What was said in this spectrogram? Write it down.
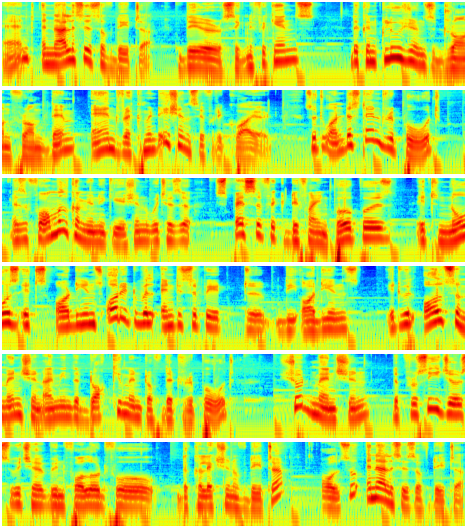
and analysis of data, their significance, the conclusions drawn from them, and recommendations if required. So, to understand report as a formal communication which has a specific defined purpose, it knows its audience or it will anticipate uh, the audience. It will also mention, I mean, the document of that report should mention the procedures which have been followed for the collection of data, also analysis of data,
